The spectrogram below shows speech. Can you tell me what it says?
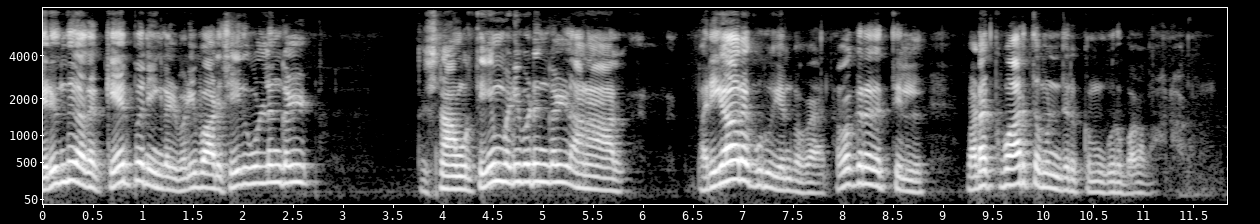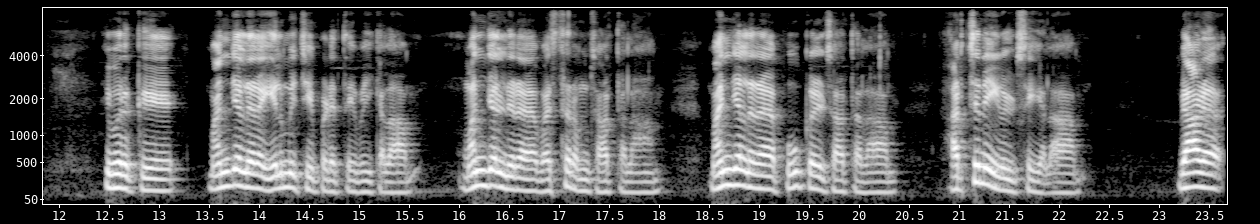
தெரிந்து அதற்கேற்ப நீங்கள் வழிபாடு செய்து கொள்ளுங்கள். கிருஷ்ணாமூர்த்தியும் வழிபடுங்கள். ஆனால் பரிகார குரு என்பவர் நவகிரகத்தில் வடக்கு பார்த்து அமர்ந்திருக்கும் குரு பகவான். இவருக்கு மஞ்சள் நிற எலுமிச்சை படத்தை வைக்கலாம். மஞ்சள் நிற வஸ்திரம் சாத்தலாம். மஞ்சள் நிற பூக்கள் சாத்தலாம். அர்ச்சனைகள் செய்யலாம். வியாழ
